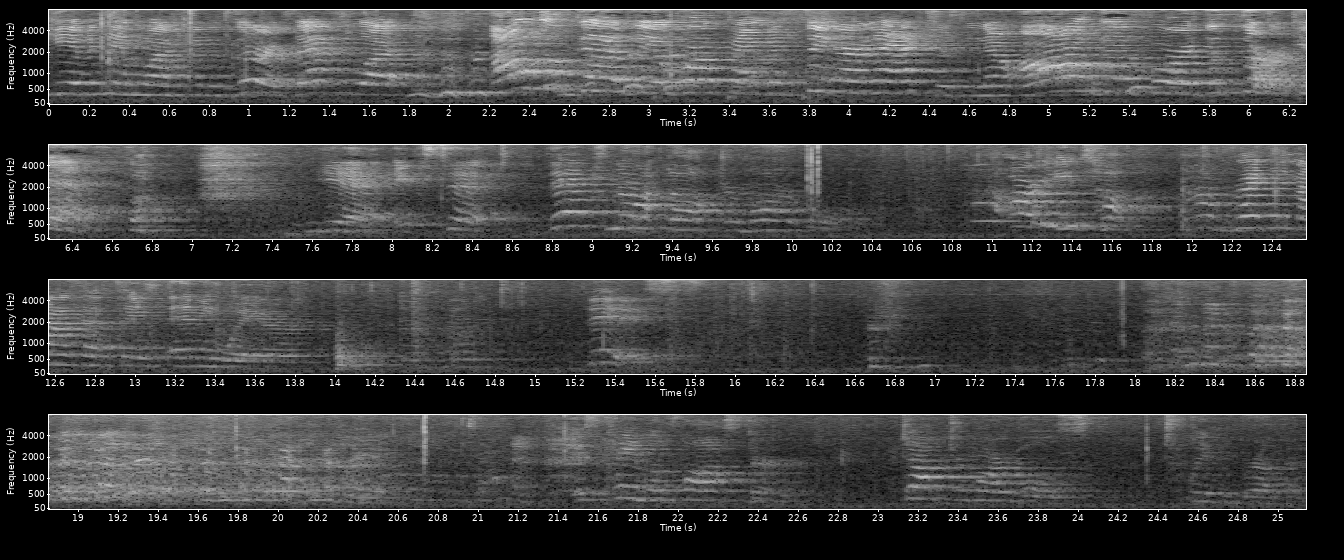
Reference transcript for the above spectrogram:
Giving him what he deserves. That's what. I was gonna be a world famous singer and actress, and now all I'm good for is the circus. Yeah, except that's not Dr. Marvel. What are you talking? recognize that face anywhere. This is Caleb Foster, Dr. Marvel's twin brother.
